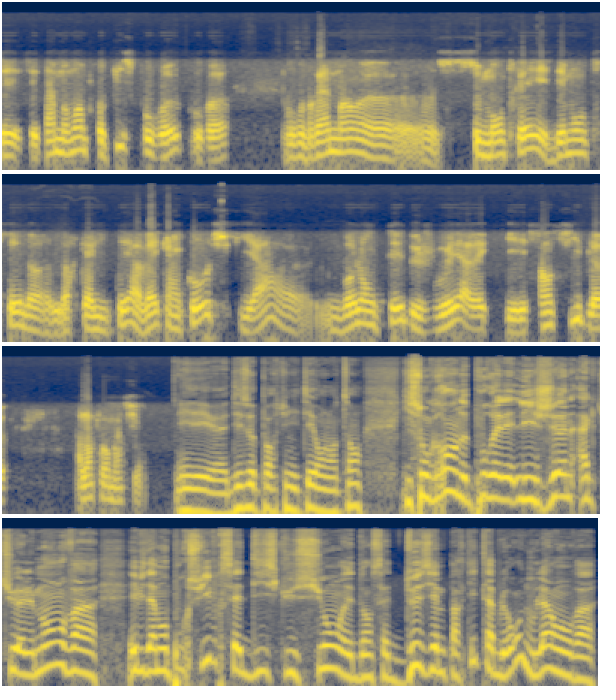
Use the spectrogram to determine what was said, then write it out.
c'est un moment propice pour eux, pour, euh, pour vraiment euh, se montrer et démontrer leur, qualité avec un coach qui a euh, une volonté de jouer, avec qui est sensible à la formation et des opportunités, on l'entend, qui sont grandes pour les jeunes actuellement. On va évidemment poursuivre cette discussion dans cette deuxième partie de table ronde où là on va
